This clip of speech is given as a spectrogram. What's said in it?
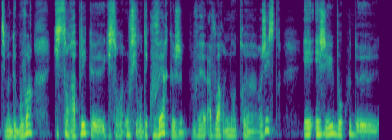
Simone de Beauvoir, qui se sont rappelés que, qui sont, ou qui ont découvert que je pouvais avoir un autre registre. Et, j'ai eu beaucoup de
